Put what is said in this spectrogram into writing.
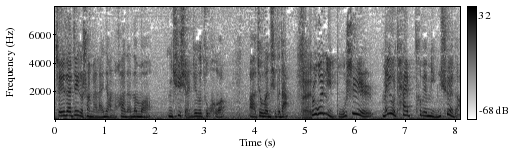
所以在这个上面来讲的话呢，那么你去选这个组合。啊，就问题不大。如果你不是没有太特别明确的，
